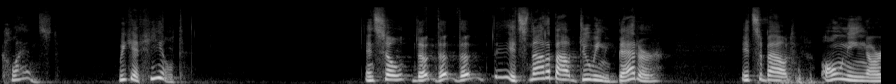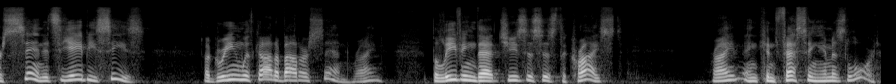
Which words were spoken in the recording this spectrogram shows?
cleansed. We get healed. And so the, the, the, it's not about doing better, it's about owning our sin. It's the ABCs, agreeing with God about our sin, right? Believing that Jesus is the Christ, right? And confessing Him as Lord,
